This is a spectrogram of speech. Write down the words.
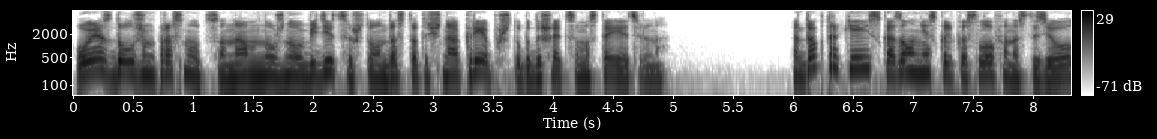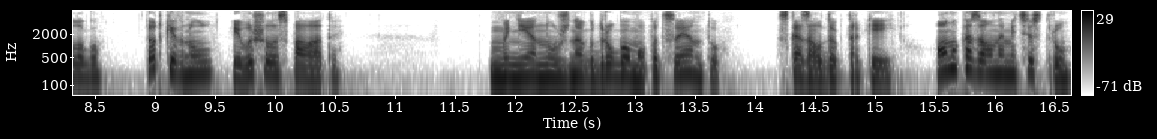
ОС должен проснуться. Нам нужно убедиться, что он достаточно окреп, чтобы дышать самостоятельно», Доктор Кей сказал несколько слов анестезиологу. Тот кивнул и вышел из палаты. «Мне нужно к другому пациенту», — сказал доктор Кей. Он указал на медсестру.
